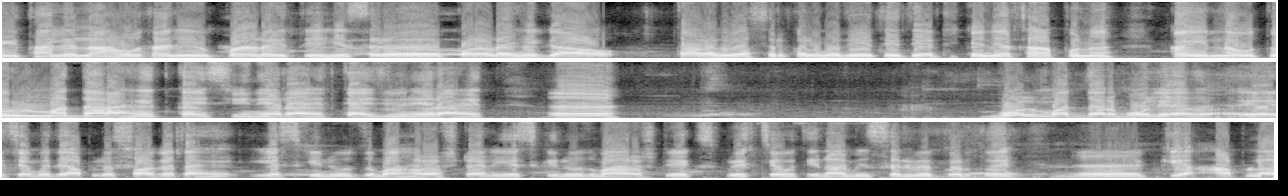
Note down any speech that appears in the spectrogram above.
इथं आलेलो आहोत आणि पराडा इथे हे सर पराडा हे गाव ताळदगाव सर्कलमध्ये येते. त्या ठिकाणी आता आपण काही नऊ तरुण मतदार आहेत काही सिनियर आहेत काही ज्युनियर आहेत. बोल मतदार बोल या याच्यामध्ये आपलं स्वागत आहे. एस के न्यूज महाराष्ट्र आणि एस के न्यूज महाराष्ट्र एक्सप्रेसच्या वतीनं आम्ही सर्वे करतोय की आपला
